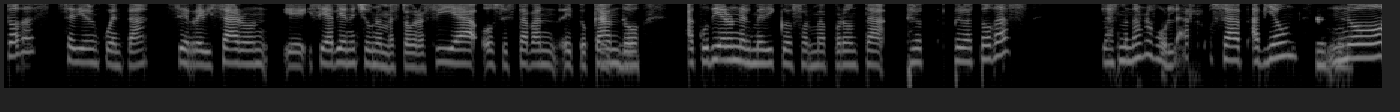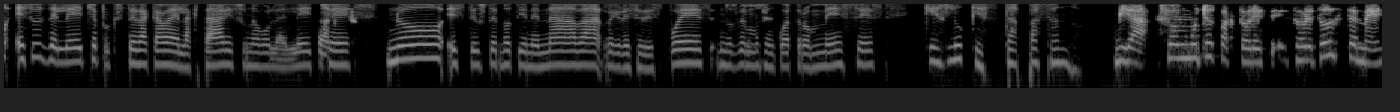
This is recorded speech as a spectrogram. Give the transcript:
todas se dieron cuenta, se revisaron, eh, se habían hecho una mastografía o se estaban eh, tocando, acudieron al médico de forma pronta, pero, pero a todas las mandaron a volar. O sea, había un, no, eso es de leche porque usted acaba de lactar, es una bola de leche. No, este, usted no tiene nada, regrese después, nos vemos en cuatro meses. ¿Qué es lo que está pasando? Mira, son muchos factores, eh, sobre todo este mes,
